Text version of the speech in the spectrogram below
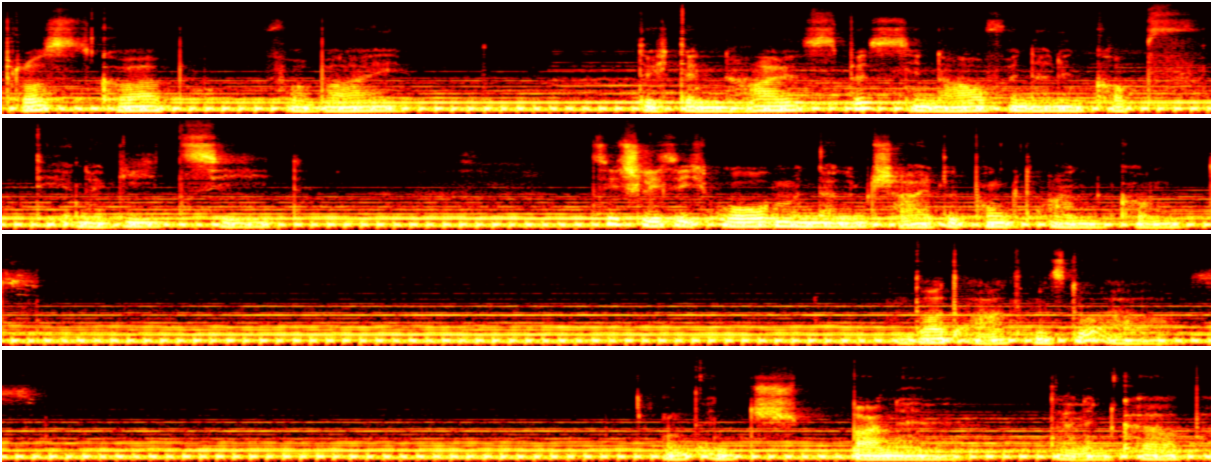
Brustkorb vorbei, durch den Hals bis hinauf in deinen Kopf die Energie zieht, sie schließlich oben in deinem Scheitelpunkt ankommt. Und dort atmest du aus entspanne deinen Körper.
